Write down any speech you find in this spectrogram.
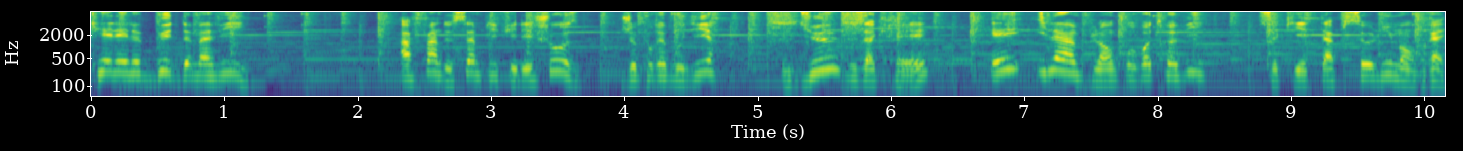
Quel est le but de ma vie? Afin de simplifier les choses, je pourrais vous dire Dieu vous a créé et il a un plan pour votre vie, ce qui est absolument vrai.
